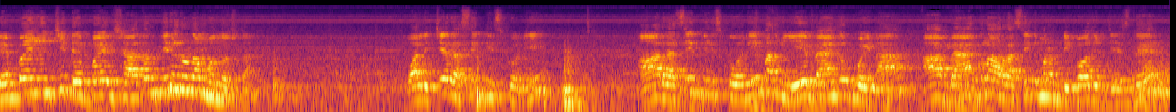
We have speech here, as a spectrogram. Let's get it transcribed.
డెబ్బై నుంచి డెబ్బై ఐదు శాతం తిరిగి రుణం పొందొచ్చు దాన్ని వాళ్ళు ఇచ్చే రసీదు తీసుకొని ఆ రసీదు తీసుకొని మనం ఏ బ్యాంకుకు పోయినా ఆ బ్యాంకులో ఆ రసీదు మనం డిపాజిట్ చేస్తే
